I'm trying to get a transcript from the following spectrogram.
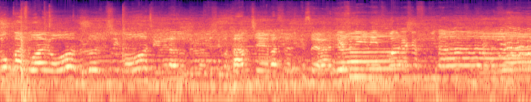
구독과 좋아요 눌러주시고 지금이라도 눌러주시고 다음 주에 봤으면 좋겠어요. 안녕. 예수님이 부활하셨습니다. 안녕.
